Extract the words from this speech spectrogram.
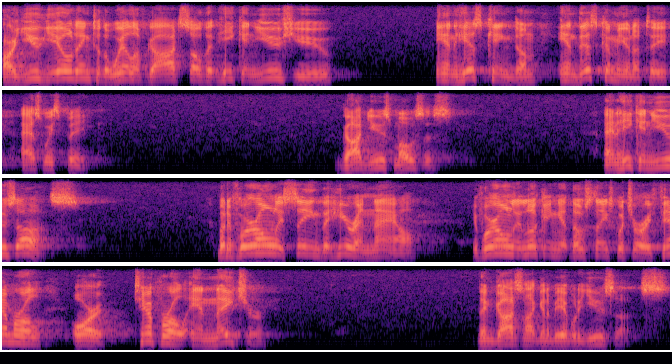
Are you yielding to the will of God so that He can use you in His kingdom, in this community, as we speak? God used Moses, and He can use us. But if we're only seeing the here and now, if we're only looking at those things which are ephemeral or temporal in nature, then God's not going to be able to use us.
